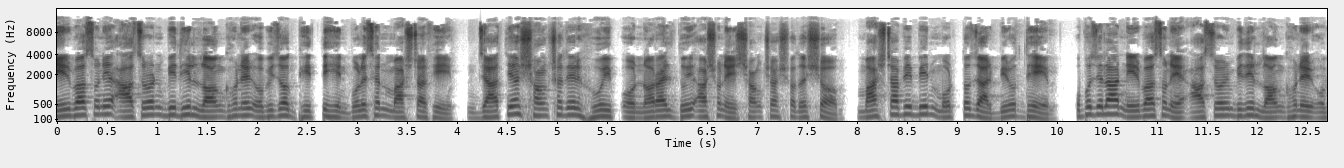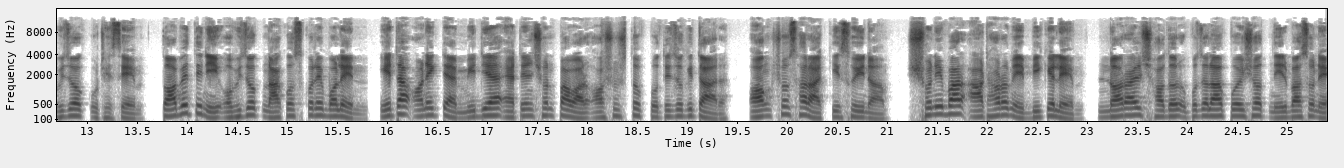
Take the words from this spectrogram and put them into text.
নির্বাচনী আচরণবিধির লঙ্ঘনের অভিযোগ ভিত্তিহীন বলেছেন মাশরাফি। জাতীয় সংসদের হুইপ ও নড়াইল দুই আসনের সংসদ সদস্য মাশরাফি বিন মোর্তজার বিরুদ্ধে উপজেলা নির্বাচনে আচরণবিধির লঙ্ঘনের অভিযোগ উঠেছে। তবে তিনি অভিযোগ নাকচ করে বলেন, এটা অনেকটা মিডিয়া অ্যাটেনশন পাওয়ার অসুস্থ প্রতিযোগিতার অংশ ছাড়া কিছুই না। শনিবার আঠারো মে বিকেলে নড়াইল সদর উপজেলা পরিষদ নির্বাচনে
